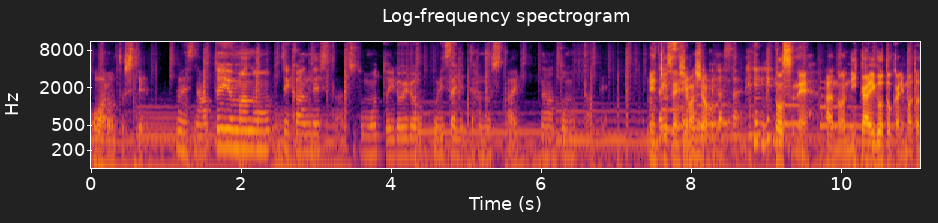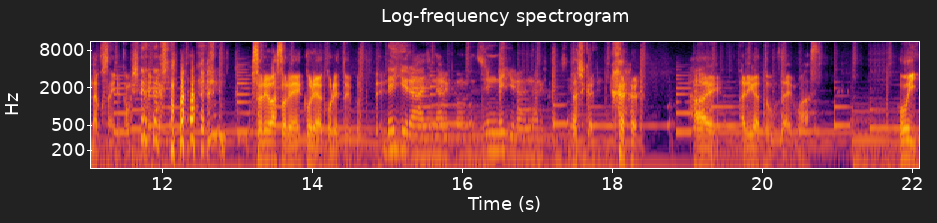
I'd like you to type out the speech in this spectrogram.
終わろうとして。そうですね、あっという間の時間でした。ちょっともっといろいろ掘り下げて話したいなと思ったんで。延長戦しましょうそうっすね。あの、2回後とかにまたなこさんいるかもしれないけど。それはそれ、これはこれということで。レギュラーになるかも、準レギュラーになるかもしれない。確かに。はい、ありがとうございます。ほい、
